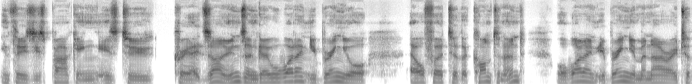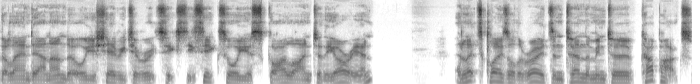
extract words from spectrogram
enthusiast parking is to create zones and go, well, why don't you bring your Alfa to the continent, or why don't you bring your Monaro to the land down under, or your Chevy to Route 66, or your Skyline to the Orient, and let's close all the roads and turn them into car parks.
